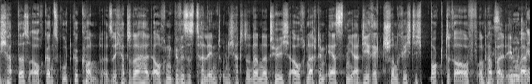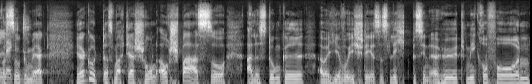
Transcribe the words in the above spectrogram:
ich habe das auch ganz gut gekonnt. Also ich hatte da halt auch ein gewisses Talent und ich hatte dann natürlich auch nach dem ersten Jahr direkt schon richtig Bock drauf und habe halt Blut eben einfach geleckt. so gemerkt, ja gut, das macht ja schon auch Spaß. So alles dunkel, aber hier, wo ich stehe, ist es Licht, bisschen erhöht, Mikrofon,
